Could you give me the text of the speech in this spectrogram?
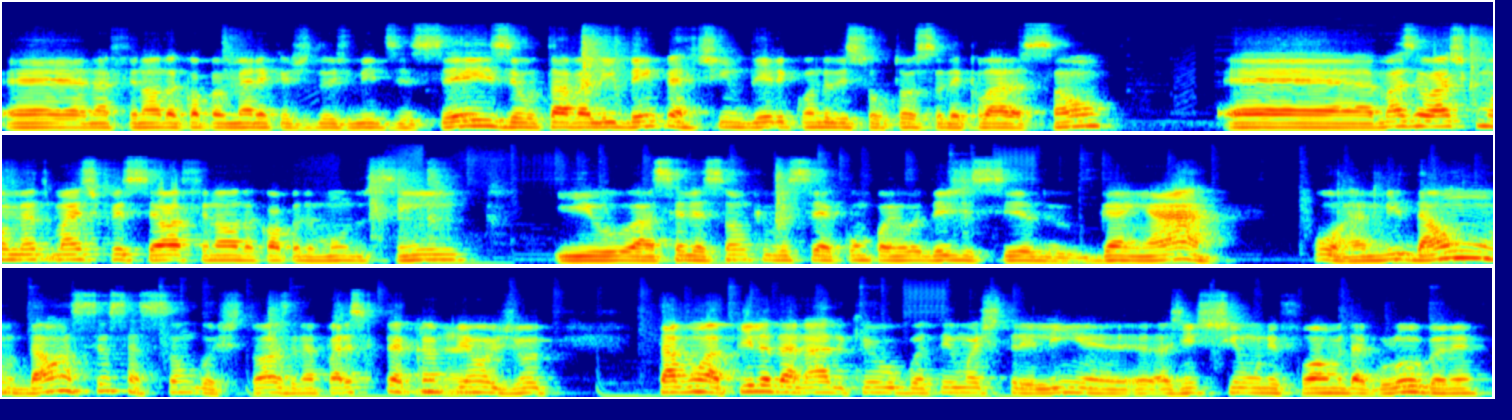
É, na final da Copa América de 2016. Eu estava ali bem pertinho dele quando ele soltou essa declaração. É, mas eu acho que o momento mais especial é a final da Copa do Mundo, sim. E a seleção que você acompanhou desde cedo ganhar, porra, me dá, um, dá uma sensação gostosa, né? Parece que tu é campeão é. junto. Tava uma pilha danada que eu botei uma estrelinha, a gente tinha um uniforme da Globo, né?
